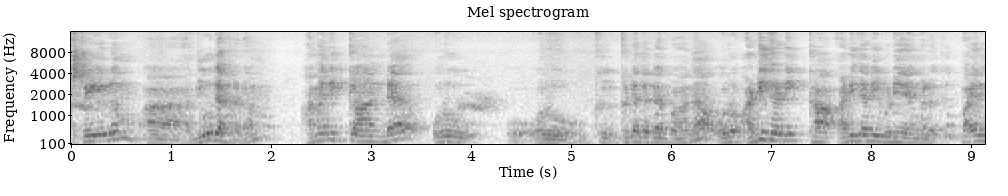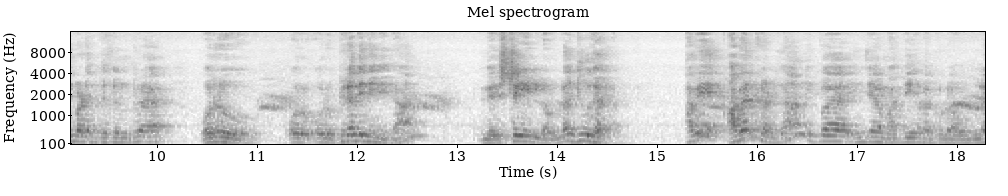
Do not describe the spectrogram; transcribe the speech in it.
இஸ்ரேலும் ஜூதர்களும் அமெரிக்காண்ட ஒரு ஒரு கிட்டத்தட்ட பார்த்தா ஒரு அடிதடி கா அடிதடி விடயங்களுக்கு பயன்படுத்துகின்ற ஒரு ஒரு ஒரு பிரதிநிதி தான் இந்த இஸ்ரேலில் உள்ள ஜூதர்கள். அவை அவர்கள் தான் இப்போ இந்த மத்திய கிழக்குள்ள உள்ள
